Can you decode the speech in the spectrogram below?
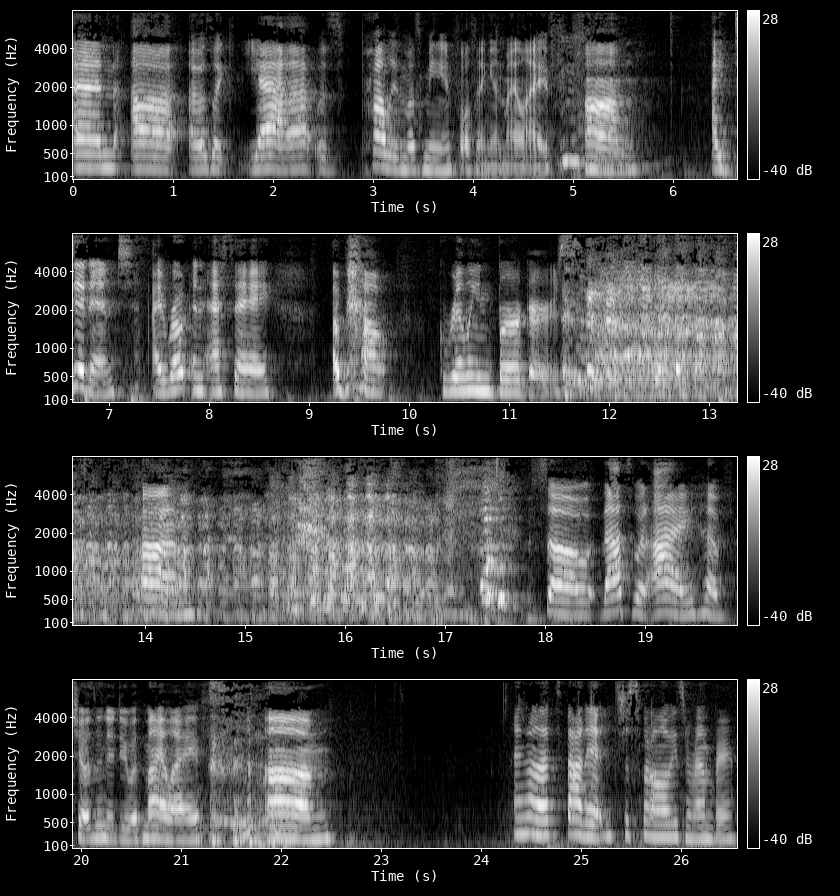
and uh, I was like, Yeah, that was probably the most meaningful thing in my life. Um, I didn't. I wrote an essay about grilling burgers. um, so that's what I have chosen to do with my life. Um, I don't know, that's about it. It's just what I'll always remember.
